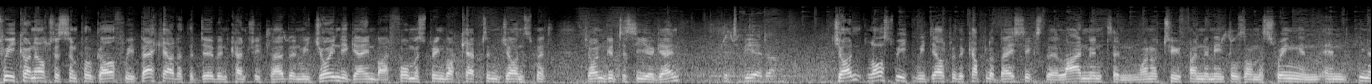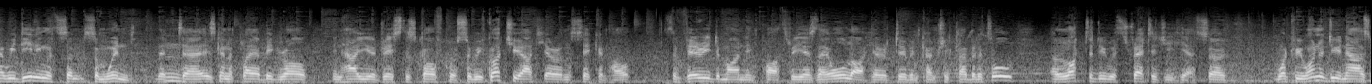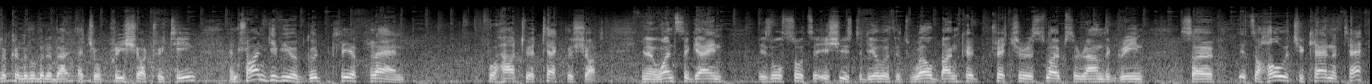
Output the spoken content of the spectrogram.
This week on Ultra Simple Golf, we're back out at the Durban Country Club and we're joined again by former Springbok captain John Smit. John, good to see you again. Good to be here, Don. John, last week we dealt with a couple of basics, the alignment and one or two fundamentals on the swing, and, and you know we're dealing with some, some wind that mm. uh, is going to play a big role in how you address this golf course. So we've got you out here on the second hole. It's a very demanding par three, as they all are here at Durban Country Club, but it's all a lot to do with strategy here. So what we want to do now is look a little bit about at your pre-shot routine and try and give you a good, clear plan for how to attack the shot. You know, once again, there's all sorts of issues to deal with. It's well bunkered, treacherous slopes around the green. So it's a hole that you can attack,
